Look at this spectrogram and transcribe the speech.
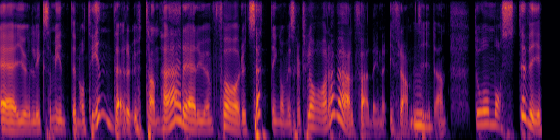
är ju liksom inte något hinder utan här är det ju en förutsättning om vi ska klara välfärden i framtiden. Mm. Då måste vi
